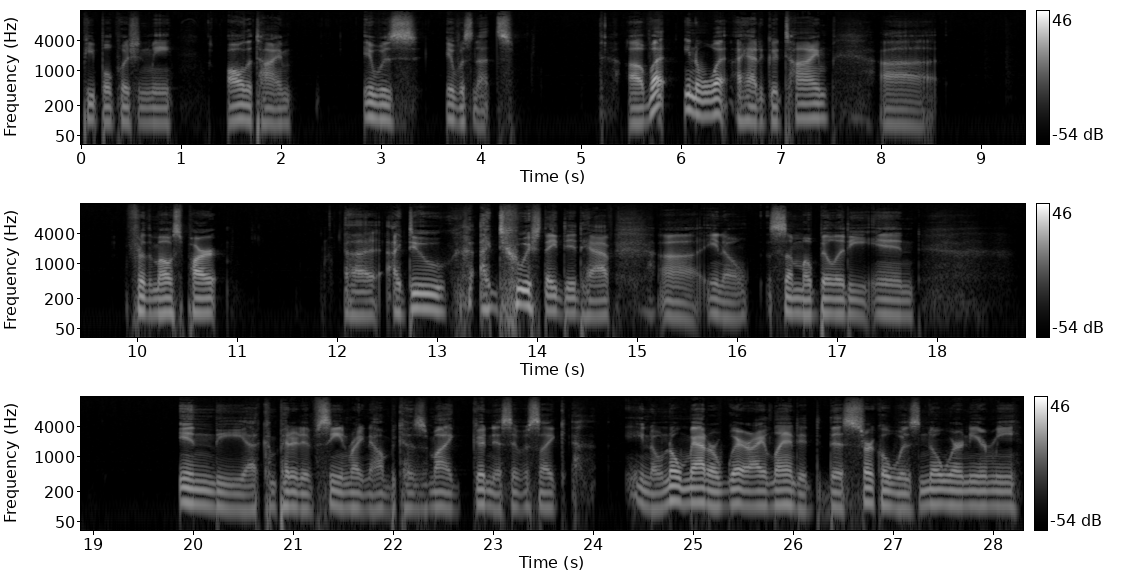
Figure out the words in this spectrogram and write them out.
people pushing me all the time. It was it was nuts. Uh, but you know what? I had a good time. Uh, for the most part, uh, I do I do wish they did have uh, you know some mobility in in the uh, competitive scene right now because my goodness it was like you know no matter where I landed this circle was nowhere near me.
